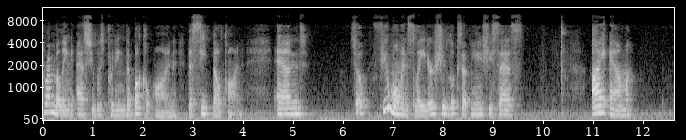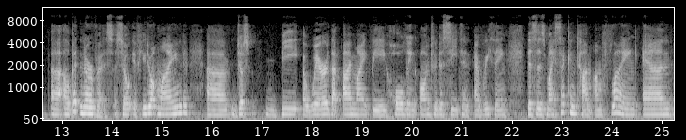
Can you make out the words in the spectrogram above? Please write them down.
trembling as she was putting the buckle on, the seat belt on. And so a few moments later, she looks at me and she says, I am uh, a bit nervous, so if you don't mind, uh, just be aware that I might be holding onto the seat and everything. This is my second time I'm flying, and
